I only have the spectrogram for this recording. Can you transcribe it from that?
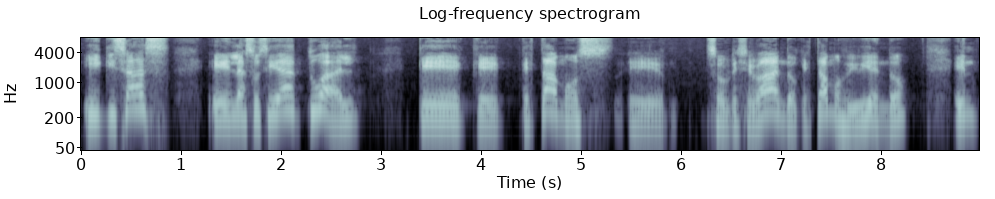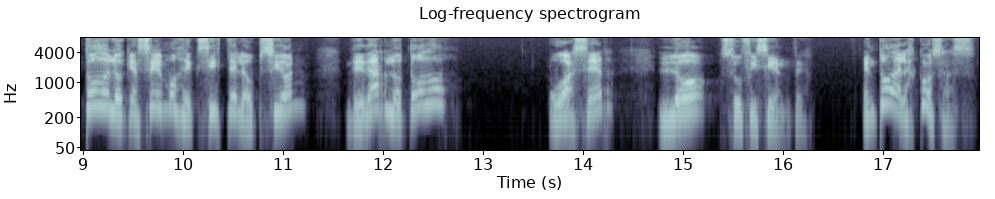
Y quizás en la sociedad actual que, estamos eh, sobrellevando, que estamos viviendo, en todo lo que hacemos existe la opción de darlo todo o hacer lo suficiente. En todas las cosas.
